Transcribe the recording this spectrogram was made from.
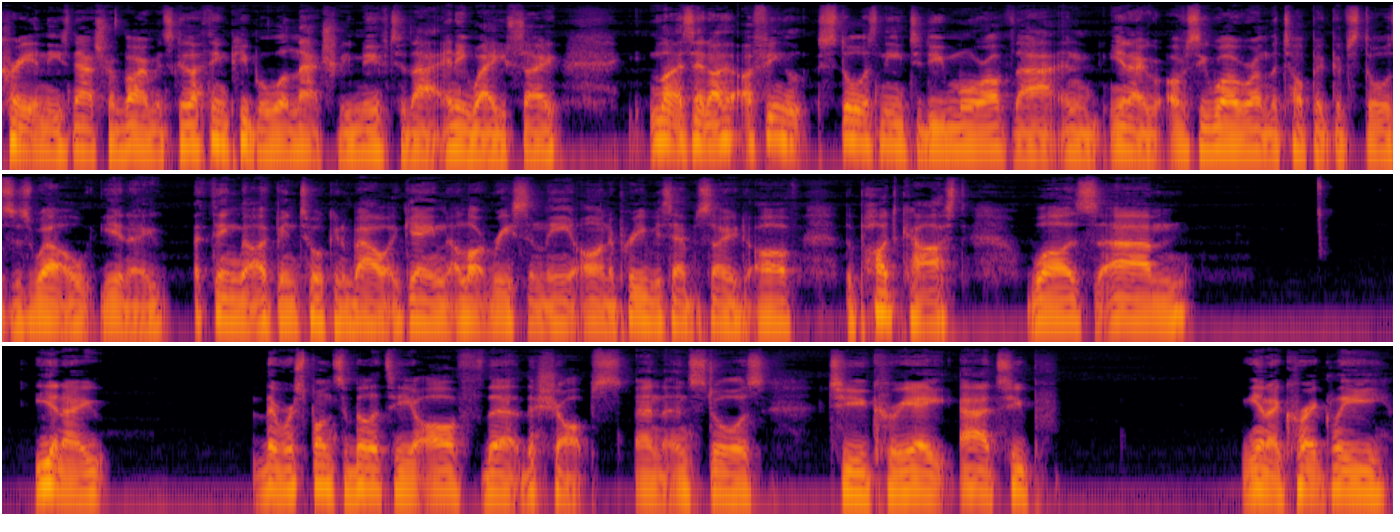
creating these natural environments because I think people will naturally move to that anyway. So, like I said, I, I, think stores need to do more of that. And, you know, obviously, while we're on the topic of stores as well, you know, a thing that I've been talking about again a lot recently on a previous episode of the podcast was, um, you know, the responsibility of the, the shops and, and stores to create, uh, to, you know, correctly,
